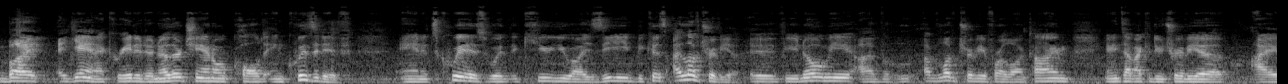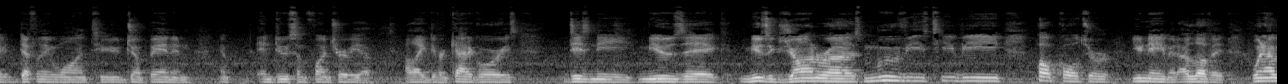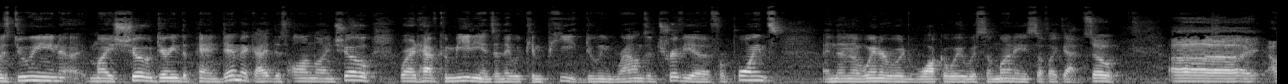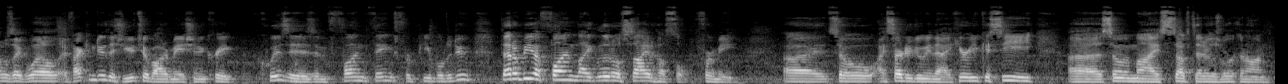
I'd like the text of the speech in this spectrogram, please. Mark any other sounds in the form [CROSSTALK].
But again, I created another channel called Inquizitive and it's quiz with the Q-U-I-Z because I love trivia. If you know me, I've, I've loved trivia for a long time. Anytime I can do trivia, I definitely want to jump in and, and, and do some fun trivia. I like different categories, Disney, music, music genres, movies, TV, pop culture, you name it. I love it. When I was doing uh, my show during the pandemic, I had this online show where I'd have comedians and they would compete doing rounds of trivia for points and then the winner would walk away with some money, stuff like that. So uh, I was like, well, if I can do this YouTube automation and create quizzes and fun things for people to do, that'll be a fun like little side hustle for me. Uh, so I started doing that. Here you can see uh, some of my stuff that I was working on.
